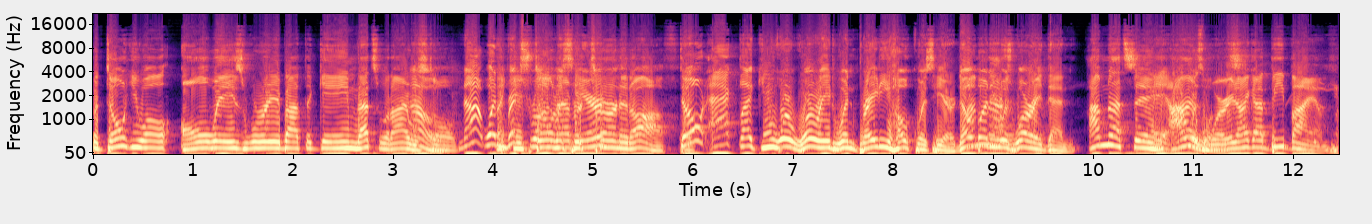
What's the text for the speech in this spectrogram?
But don't you all always worry about the game? That's what I was No, told. not when like Rich don't was here. turn it off. Don't act like you were worried when Brady Hoke was here. Nobody not- was worried then. I'm not saying Hey, I, was, worried. I got beat by him.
